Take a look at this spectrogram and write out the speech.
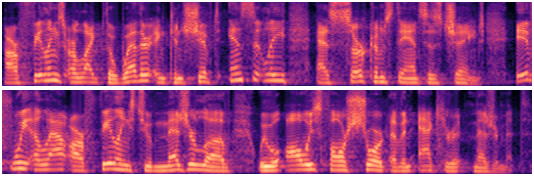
Our feelings are like the weather and can shift instantly as circumstances change. If we allow our feelings to measure love, we will always fall short of an accurate measurement.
